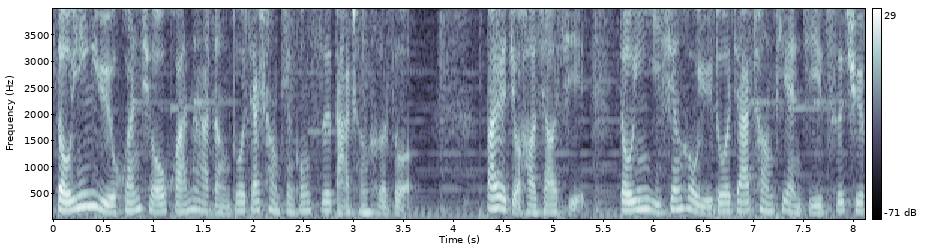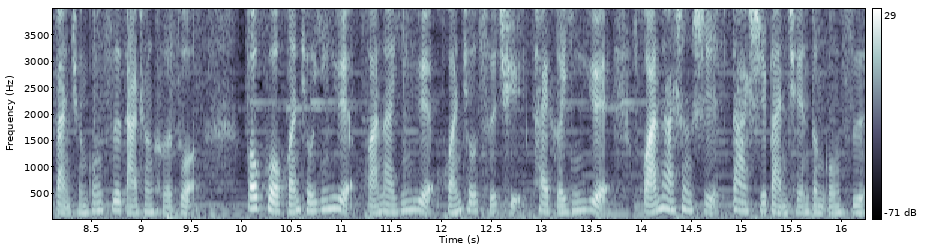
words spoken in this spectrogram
抖音与环球、华纳等多家唱片公司达成合作。八月九号消息，抖音已先后与多家唱片及词曲版权公司达成合作，包括环球音乐、华纳音乐、环球词曲、泰和音乐、华纳盛世、大石版权等公司。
